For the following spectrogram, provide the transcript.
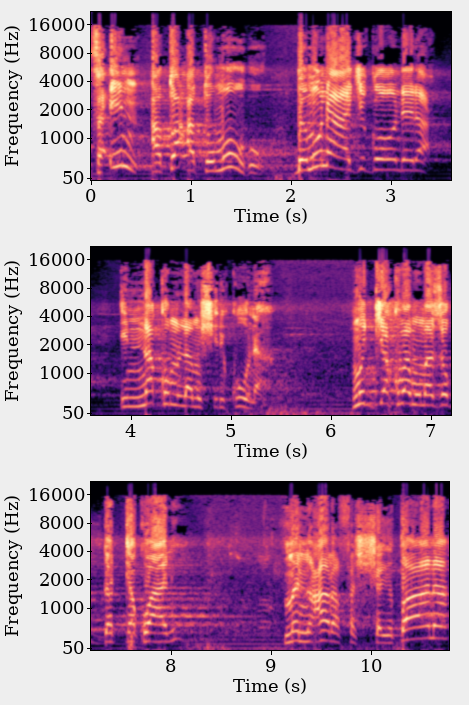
fain atatumuhu bwe munagigondera innakum lamushirikuuna mujja kuba mumaze okugatta kwani? Man arafa shaitaana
